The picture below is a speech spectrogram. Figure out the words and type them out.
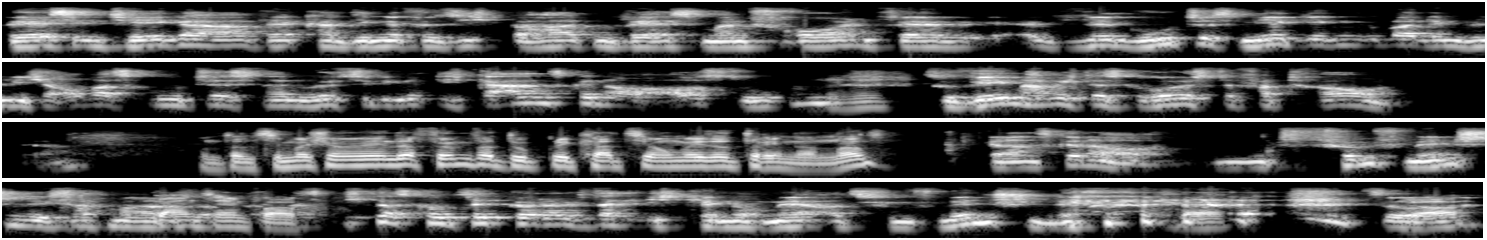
wer ist integer, wer kann Dinge für sich behalten, wer ist mein Freund, wer will Gutes mir gegenüber, dem will ich auch was Gutes. Dann würdest du die wirklich ganz genau aussuchen, mhm. zu wem habe ich das größte Vertrauen. Ja? Und dann sind wir schon in der Fünfer-Duplikation wieder drinnen, ne? Ganz genau. Mit fünf Menschen, ich sag mal, Ganz also, einfach. als ich das Konzept gehört habe, ich gedacht, ich kenne noch mehr als fünf Menschen. Ja. so. Ja.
